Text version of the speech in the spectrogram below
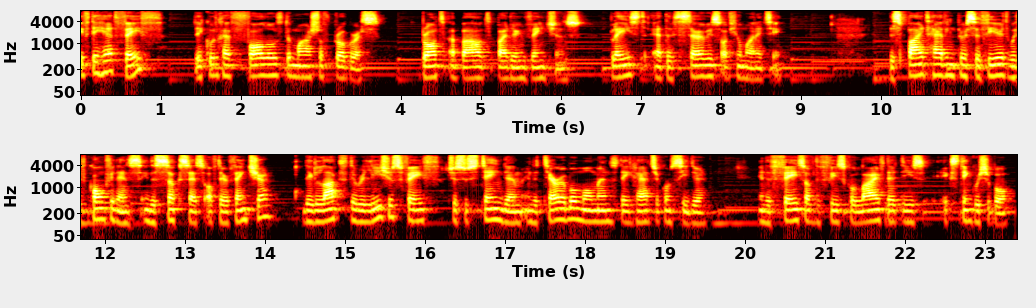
If they had faith, they could have followed the march of progress, brought about by their inventions, placed at the service of humanity. Despite having persevered with confidence in the success of their venture, they lacked the religious faith to sustain them in the terrible moments they had to consider, in the face of the physical life that is extinguishable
